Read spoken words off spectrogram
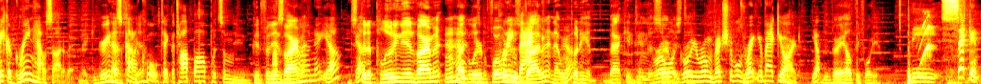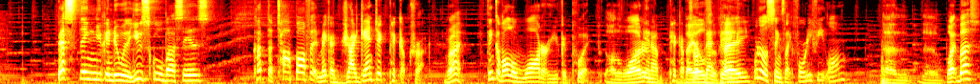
make a greenhouse out of it. Make a greenhouse. That's kind of yeah. cool. Take the top off, put some Good for the environment. on there. Yeah. Instead yeah. of polluting the environment like it was You're before when it was back- driving it, now yeah. we're putting it back into the grow, service. grow your own vegetables right in your backyard. Yep. It'll be very healthy for you. The second best thing you can do with a used school bus is cut the top off it and make a gigantic pickup truck. Right. Think of all the water you could put All the water, in a pickup bales truck that of big. hay. What are those things like 40 feet long? Uh, the, the white bus?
